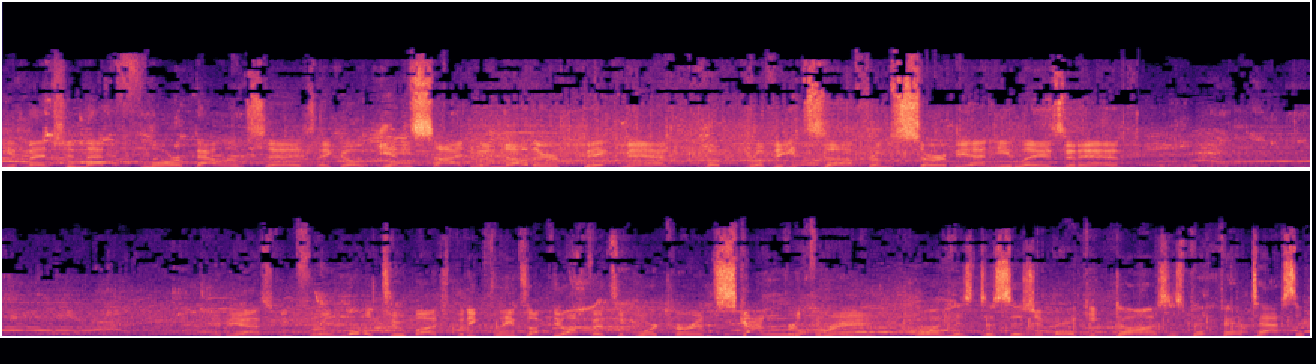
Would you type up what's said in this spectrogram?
You mentioned that floor balance as they go inside to another big man, Provica from Serbia, and he lays it in. Maybe asking for a little too much, but he cleans up the offensive board. Curran Scott for three. Well, his decision making, Dawes, has been fantastic.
